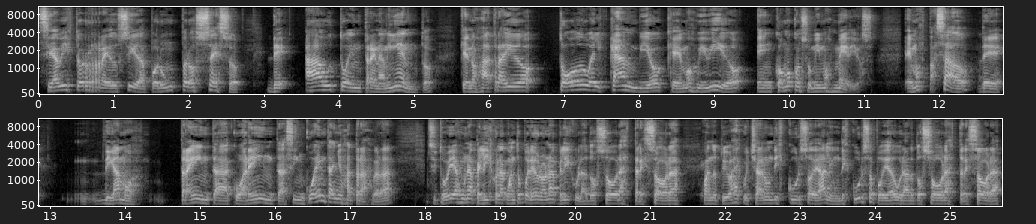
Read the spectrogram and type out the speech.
se ha visto reducida por un proceso de autoentrenamiento que nos ha traído todo el cambio que hemos vivido en cómo consumimos medios. Hemos pasado de, digamos, 30, 40, 50 años atrás, ¿verdad? Si tú veías una película, ¿cuánto podría durar una película? Dos horas, tres horas. Cuando tú ibas a escuchar un discurso de alguien, un discurso podía durar dos horas, tres horas.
